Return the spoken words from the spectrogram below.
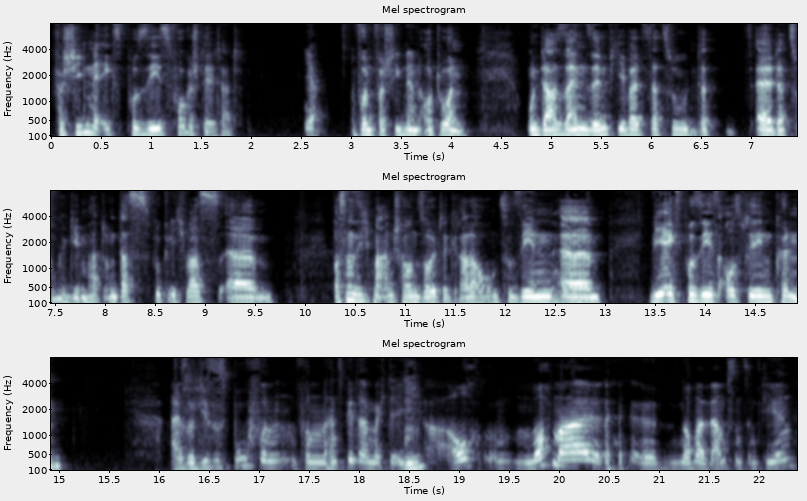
verschiedene Exposés vorgestellt hat. Ja. Von verschiedenen Autoren. Und da seinen Senf jeweils dazu, da, äh, dazugegeben hat. Und das ist wirklich was, ähm, was man sich mal anschauen sollte. Gerade auch um zu sehen, mhm. äh, wie Exposés aussehen können. Also dieses Buch von, von Hans-Peter möchte ich mhm. auch nochmal noch mal wärmstens empfehlen.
